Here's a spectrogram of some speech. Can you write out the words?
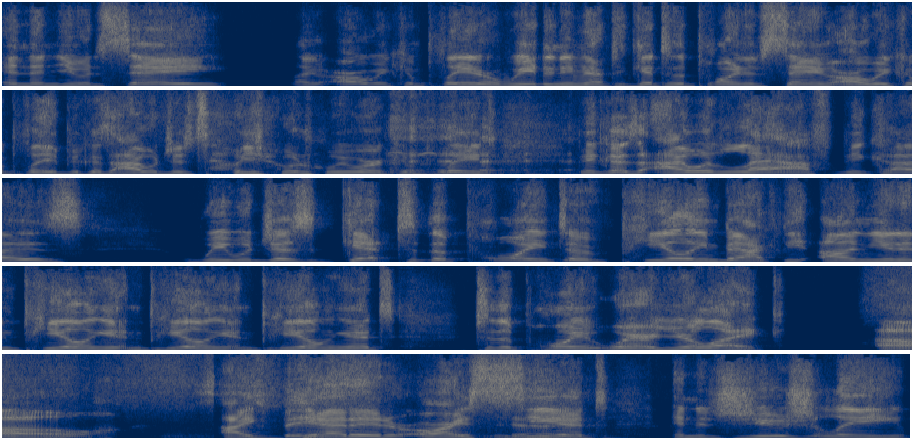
and then you would say, like, are we complete? Or we didn't even have to get to the point of saying, are we complete? Because I would just tell you when we were complete, because I would laugh because we would just get to the point of peeling back the onion and peeling it and peeling it and peeling it to the point where you're like, oh, I Space. get it or I see yeah. it and it's usually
